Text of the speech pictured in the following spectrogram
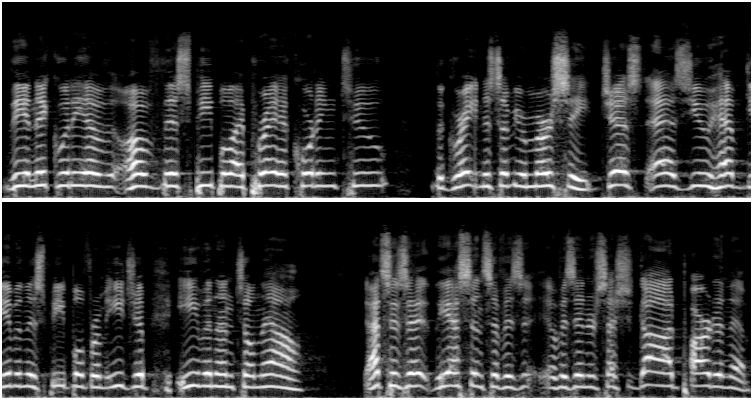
the iniquity of, of this people i pray according to the greatness of your mercy, just as you have given this people from Egypt even until now. That's his, uh, the essence of his, of his intercession. God, pardon them,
